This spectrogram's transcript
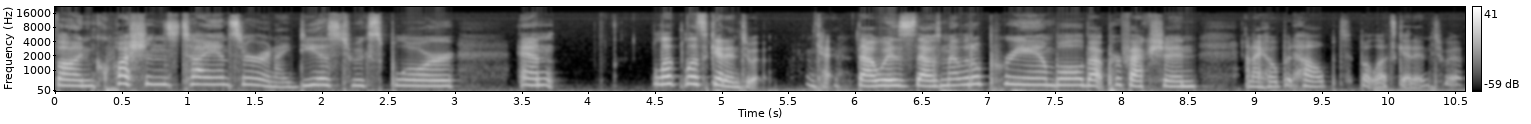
fun questions to answer and ideas to explore. And let, let's get into it. Okay, that was that was my little preamble about perfection, and I hope it helped, but let's get into it.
